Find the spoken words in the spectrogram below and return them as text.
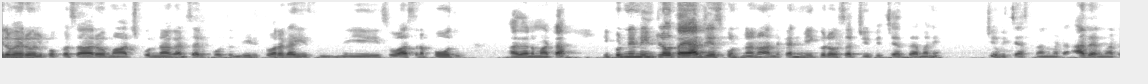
ఇరవై రోజులకొక్కసారో మార్చుకున్నా కానీ సరిపోతుంది. ఇది త్వరగా ఈ ఈ సువాసన పోదు అదనమాట. ఇప్పుడు నేను ఇంట్లో తయారు చేసుకుంటున్నాను. అందుకని మీకు కూడా ఒకసారి చూపించేద్దామని చూపించేస్తాను అనమాట అదనమాట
